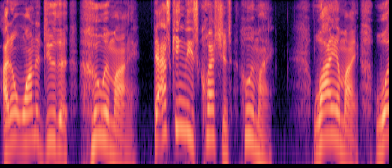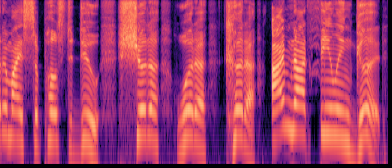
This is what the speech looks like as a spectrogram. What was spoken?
I don't want to do the who am I? They're asking these questions who am I? Why am I? What am I supposed to do? Shoulda, woulda, coulda. I'm not feeling good.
